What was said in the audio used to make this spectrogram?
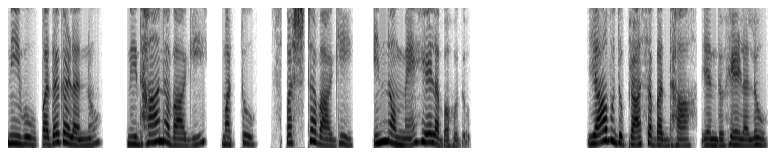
ನೀವು ಪದಗಳನ್ನು ನಿಧಾನವಾಗಿ ಮತ್ತು ಸ್ಪಷ್ಟವಾಗಿ ಇನ್ನೊಮ್ಮೆ ಹೇಳಬಹುದು. ಯಾವುದು ಪ್ರಾಸಬದ್ಧ ಎಂದು ಹೇಳಲು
